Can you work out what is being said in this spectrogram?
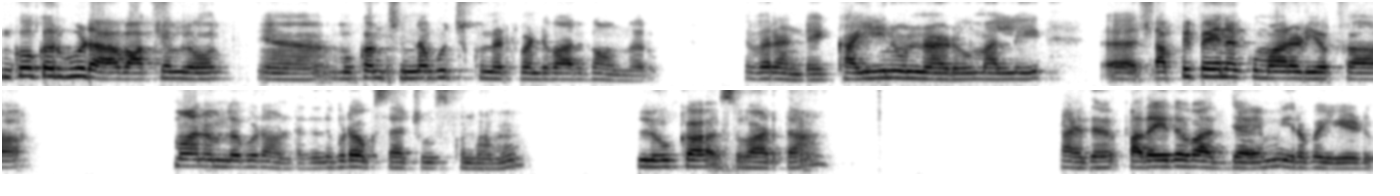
ఇంకొకరు కూడా వాక్యంలో ముఖం చిన్నబుచ్చుకున్నటువంటి వారుగా ఉన్నారు. ఎవరంటే కయ్యను ఉన్నాడు మళ్ళీ తప్పిపోయిన కుమారుడి యొక్క మానంలో కూడా ఉంటుంది. అది కూడా ఒకసారి చూసుకున్నాము లూకా సువార్త ఐదో పదైదవ అధ్యాయం ఇరవై ఏడు.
